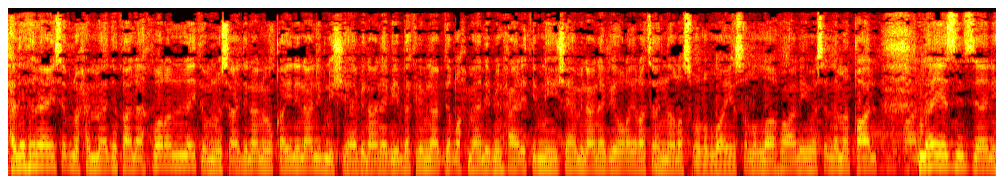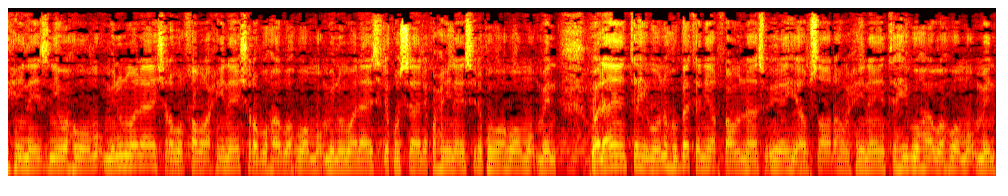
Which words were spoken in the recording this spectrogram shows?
حدثنا عيسى بن حماد قال أخبرنا الليث بن سعد عن عقيل عن ابن شهاب عن أبي بكر بن عبد الرحمن بن الحارث بن هشام عن أبي هريرة أن رسول الله صلى الله عليه وسلم قال لا يزني الزاني حين يزني وهو مؤمن ولا يشرب الخمر حين يشربها وهو مؤمن ولا يسرق السارق حين يسرق وهو مؤمن ولا ينتهب نهبة يرفع الناس إليه أبصارهم حين ينتهبها وهو مؤمن.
